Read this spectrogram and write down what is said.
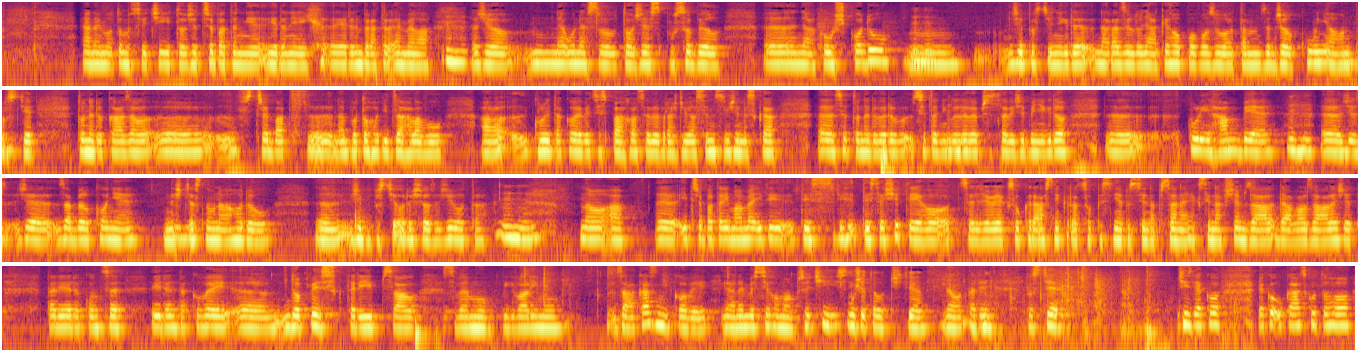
já nevím, o tom svědčí to, že třeba ten jeden jejich, jeden bratr Emila, mm-hmm. že jo, neunesl to, že způsobil e, nějakou škodu, mm-hmm. že prostě někde narazil do nějakého povozu a tam zemřel kůň a on prostě to nedokázal e, vstřebat e, nebo to hodit za hlavu a kvůli takové věci spáchal sebevraždu. Já si myslím, že dneska e, se to nedovedu, si to nikdo mm-hmm. představit, že by někdo e, kvůli hambě, mm-hmm. e, že, že zabil koně nešťastnou mm-hmm. náhodou, Eh, že by prostě odešel ze života. Mm-hmm. No a eh, i třeba tady máme i ty, ty, ty sešity jeho otce, že jak jsou krásně kracopisně prostě napsané, jak si na všem zá, dával záležet. Tady je dokonce jeden takový eh, dopis, který psal svému bývalému zákazníkovi. Já nevím, jestli ho mám přečíst. Můžete určitě. Jo, tady prostě číst jako, jako ukázku toho,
